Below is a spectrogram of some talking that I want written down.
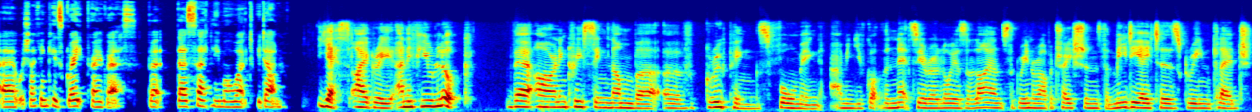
uh, which I think is great progress, but there's certainly more work to be done. Yes, I agree. And if you look there are an increasing number of groupings forming. I mean, you've got the Net Zero Lawyers Alliance, the Greener Arbitrations, the Mediators, Green Pledge.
